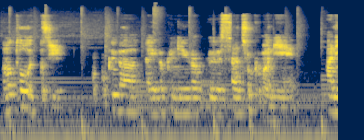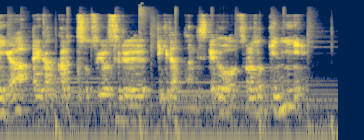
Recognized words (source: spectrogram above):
その当時、僕が大学入学した直後に、兄が大学から卒業する時期だったんですけど、その時に、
